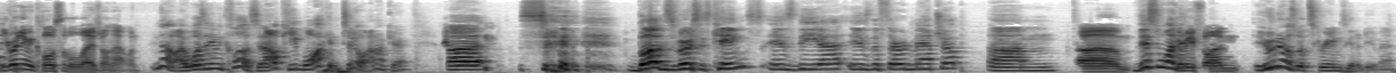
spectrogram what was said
You weren't even close to the ledge on that one. No, I wasn't even close, and I'll keep walking too. I don't care. Uh, Bugs versus Kings is the uh, is the third matchup. Um, Um, this one, gonna be fun. who knows what Scream's gonna do, man?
